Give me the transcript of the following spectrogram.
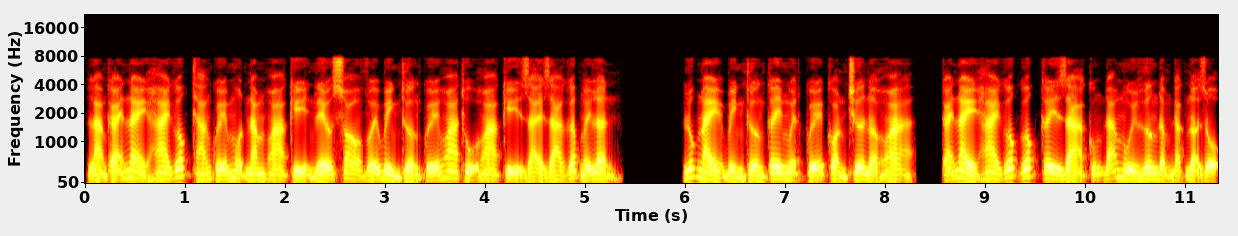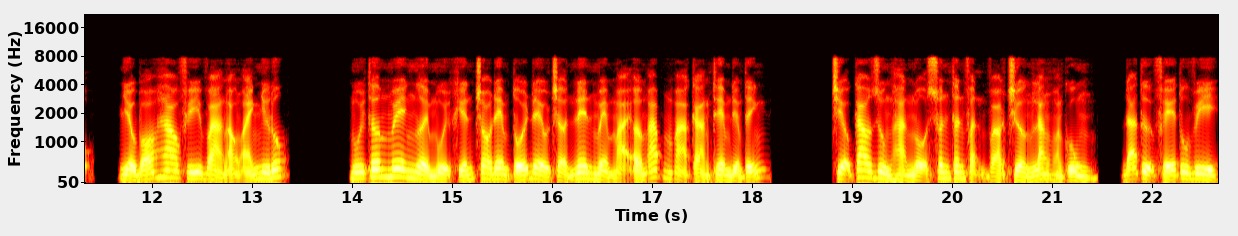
làm cái này hai gốc tháng quế một năm hoa kỳ nếu so với bình thường quế hoa thụ hoa kỳ dài ra gấp mấy lần. Lúc này bình thường cây nguyệt quế còn chưa nở hoa, cái này hai gốc gốc cây già cũng đã mùi hương đậm đặc nở rộ, nhiều bó hao phi vàng óng ánh như lúc. Mùi thơm mê người mùi khiến cho đêm tối đều trở nên mềm mại ấm áp mà càng thêm điềm tĩnh. Triệu Cao dùng Hàn Ngộ Xuân thân phận vào Trường Lăng Hoàng cung, đã tự phế tu vi,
